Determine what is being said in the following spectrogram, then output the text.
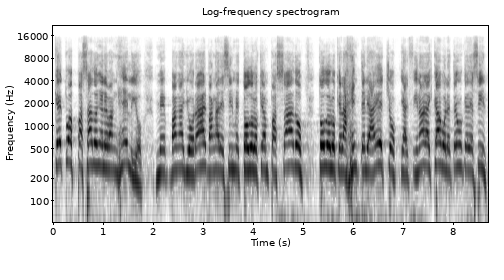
¿qué tú has pasado en el Evangelio? Me van a llorar, van a decirme todo lo que han pasado, todo lo que la gente le ha hecho y al final al cabo le tengo que decir,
